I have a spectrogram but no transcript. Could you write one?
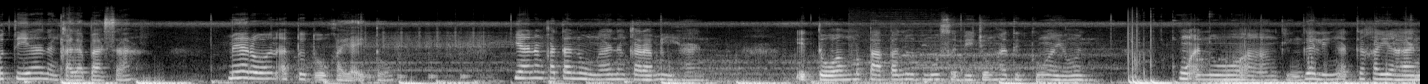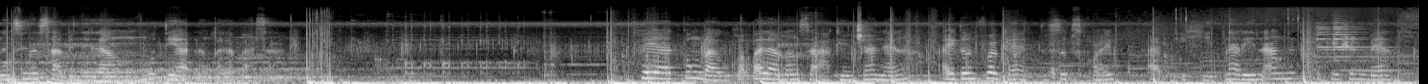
Mutya ng kalabasa? Meron at totoo kaya ito? Yan ang katanungan ng karamihan. Ito ang mapapanood mo sa bidyong hatid ko ngayon. Kung ano ang angking galing at kakayahan ng sinasabi nilang mutya ng kalabasa. Kaya't kung bago ka pa lamang sa aking channel, I don't forget to subscribe at i-hit na rin ang notification bell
